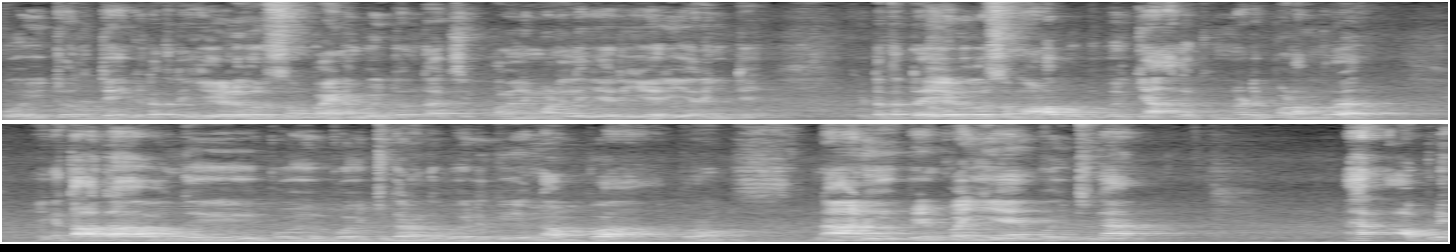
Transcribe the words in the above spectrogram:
போயிட்டு வந்துட்டேன். கிட்டத்தட்ட ஏழு வருஷம் பயணம் போயிட்டு வந்தாச்சு. பழனி மாலையில் ஏறி ஏறி இறங்கிட்டேன். கிட்டத்தட்ட ஏழு வருஷம் மாலை போட்டு போயிருக்கேன். அதுக்கு முன்னாடி பலமுறை எங்கள் தாத்தா வந்து போய் போயிட்டுருக்கார் அந்த கோயிலுக்கு எங்கள் அப்பா அப்புறம் நான் இப்போ என் பையன் போயிட்டுருக்கேன். அப்படி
